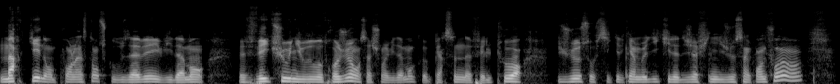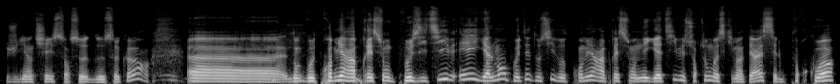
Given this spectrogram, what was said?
marqué dans, pour l'instant, ce que vous avez évidemment vécu au niveau de votre jeu, en sachant évidemment que personne n'a fait le tour du jeu, sauf si quelqu'un me dit qu'il a déjà fini le jeu 50 fois. hein. Julien Chase ce, de ce corps. Euh, donc votre première impression positive et également peut-être aussi votre première impression négative. Et surtout, moi, ce qui m'intéresse, c'est le pourquoi.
